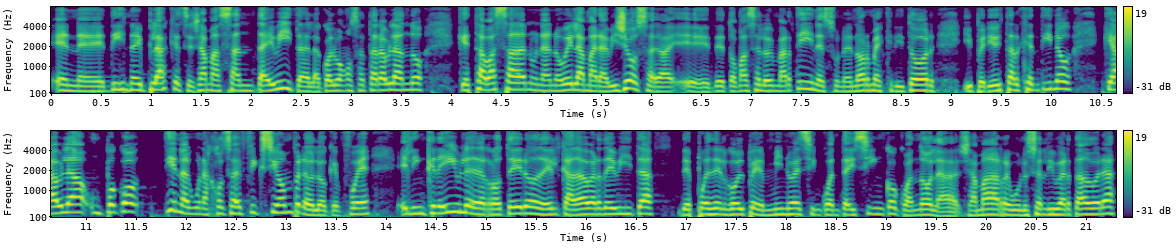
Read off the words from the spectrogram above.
en eh, Disney Plus que se llama Santa Evita, de la cual vamos a estar hablando, que está basada en una novela maravillosa eh, de Tomás Eloy Martínez, un enorme escritor y periodista argentino, que habla un poco, tiene algunas cosas de ficción, pero lo que fue el increíble derrotero del cadáver de Evita después del golpe en 1955, cuando la llamada Revolución Libertadora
